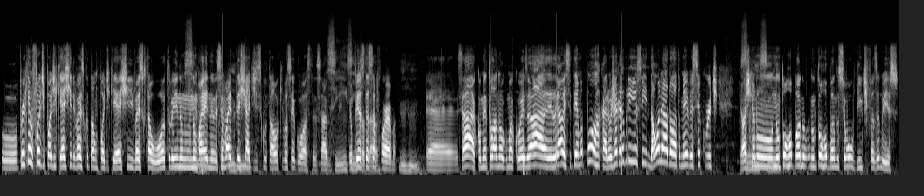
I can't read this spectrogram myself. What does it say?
O, porque o fã de podcast, ele vai escutar um podcast e vai escutar o outro e não, não vai, não, você vai uhum. deixar de escutar o que você gosta, sabe? Sim, Eu penso total. dessa forma. Uhum. É, você, ah, comentou lá em alguma coisa, ah, é legal esse tema, porra, cara, eu já quero sobre isso, hein? Dá uma olhada lá também, vê se você curte. Eu sim, acho que eu não, não tô roubando, não tô roubando o seu ouvinte fazendo isso.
